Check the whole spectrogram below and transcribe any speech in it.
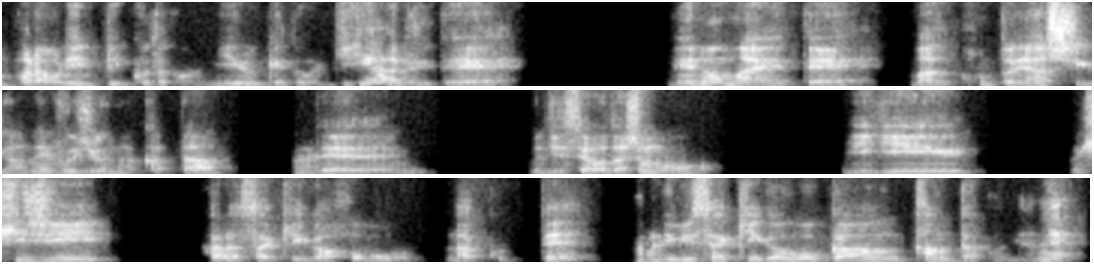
ん、パラオリンピックとかも見るけど、リアルで、目の前で、まあ本当に足がね、不自由な方。はい。で、実際私も右、肘から先がほぼなくて、はい。指先が動かんカンタ君やね。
